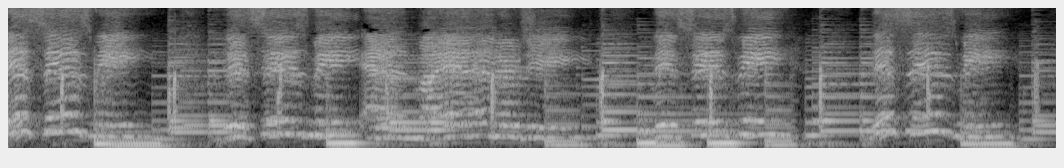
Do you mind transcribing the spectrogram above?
This is me. This is me and my energy. this is me.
